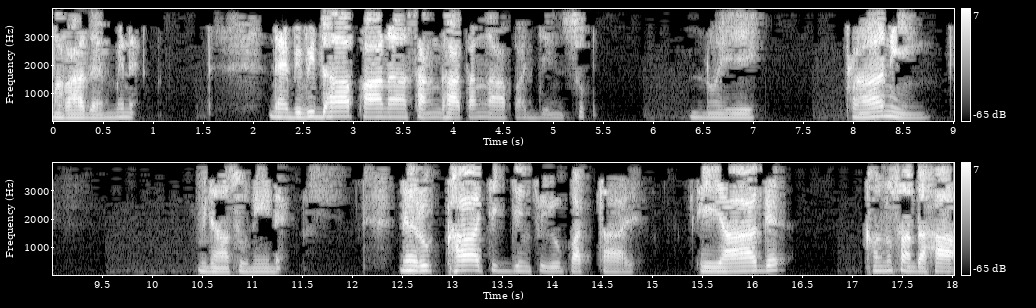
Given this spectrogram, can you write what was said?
මරා දැම්මේ නැහැ. නෑ විවිධා පානා සංඝාතං ආපජ්ජෙන්සු නොයේ ප්‍රාණී විනාශුනේ නැහැ. නරුක්ඛා චිජ්ජෙන්සු යුපත්තාය. ඒ යාග කණු සඳහා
